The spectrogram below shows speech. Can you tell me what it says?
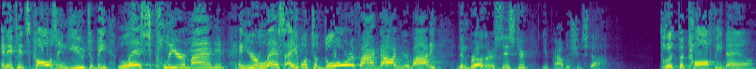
and if it's causing you to be less clear-minded and you're less able to glorify God in your body, then brother or sister, you probably should stop. Put the coffee down.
